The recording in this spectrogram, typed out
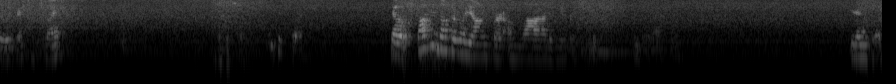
really random slang. So Boston is also really known for a lot of universities. You're gonna have to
